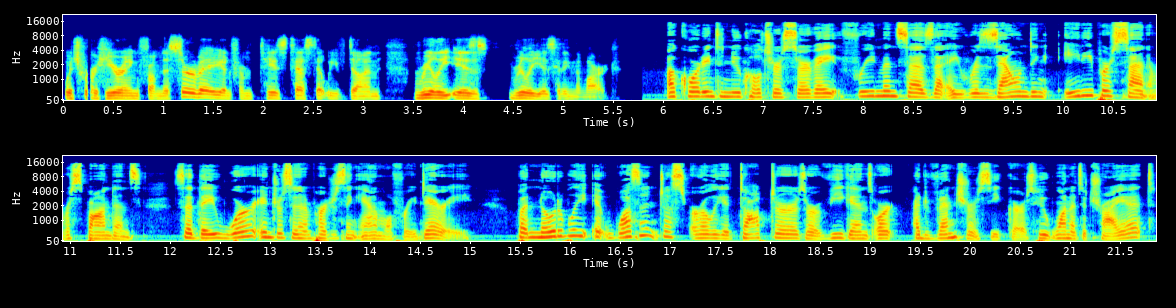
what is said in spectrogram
which we're hearing from the survey and from taste tests that we've done really is really is hitting the mark. According to New Culture's survey, Friedman says that a resounding 80% of respondents said they were interested in purchasing animal free dairy. But notably, it wasn't just early adopters or vegans or adventure seekers who wanted to try it.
